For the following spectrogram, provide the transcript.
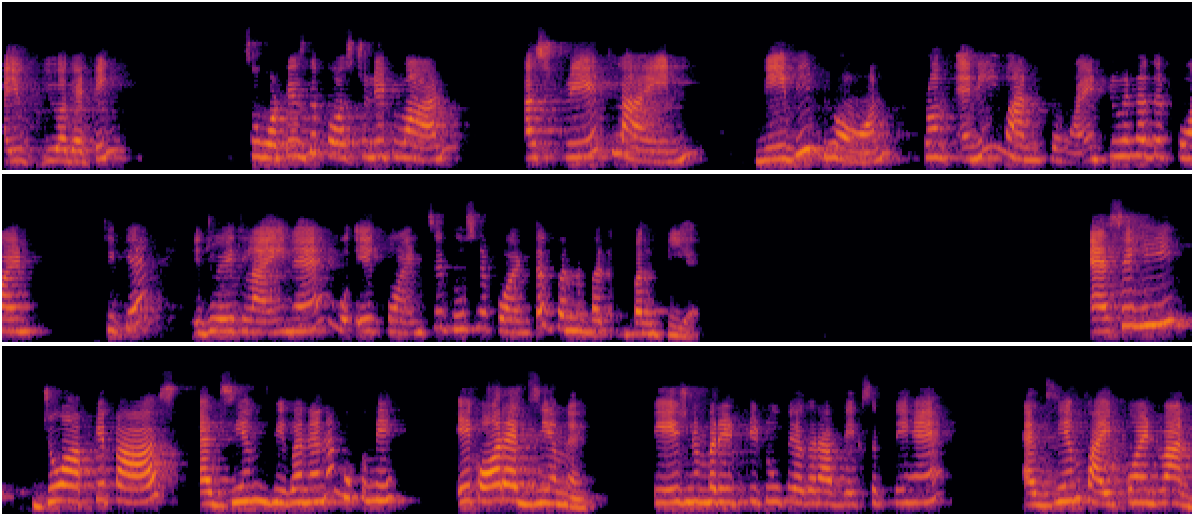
you, you are getting. So what is the postulate one? A straight line may be drawn from any one point to another point. ठीक है ये जो एक लाइन है वो एक पॉइंट से दूसरे पॉइंट तक बन, बन, बनती है ऐसे ही जो आपके पास एक्सियम गिवन है ना बुक में एक और एक्सियम है पेज नंबर 82 पे अगर आप देख सकते हैं axiom 5.1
